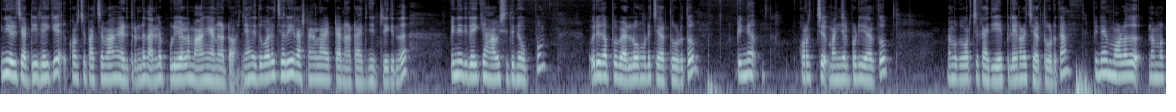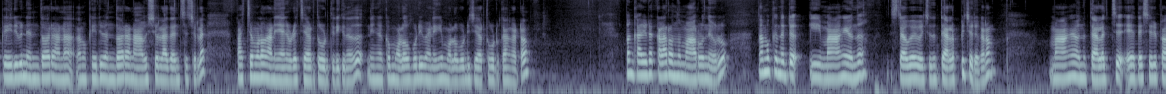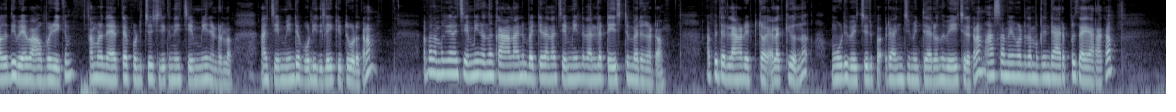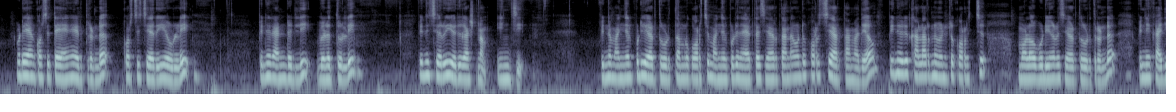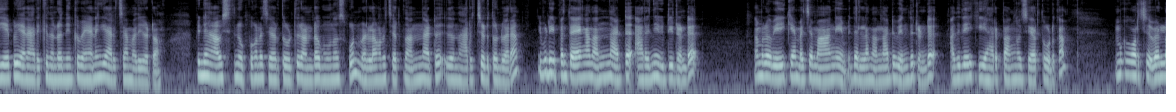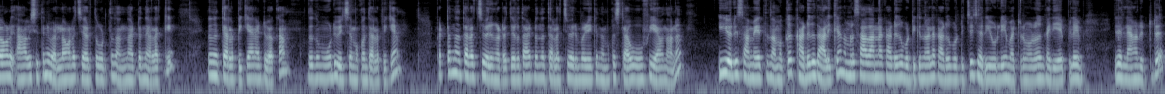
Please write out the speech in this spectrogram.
ഇനി ഒരു ചട്ടിയിലേക്ക് കുറച്ച് പച്ചമാങ്ങ എടുത്തിട്ടുണ്ട്. നല്ല പുളിയുള്ള മാങ്ങയാണ് കേട്ടോ. ഞാൻ ഇതുപോലെ ചെറിയ കഷ്ണങ്ങളായിട്ടാണ് കേട്ടോ അരിഞ്ഞിട്ടിരിക്കുന്നത്. പിന്നെ ഇതിലേക്ക് ആവശ്യത്തിന് ഉപ്പും ഒരു കപ്പ് വെള്ളവും കൂടി ചേർത്ത് കൊടുത്തു. പിന്നെ കുറച്ച് മഞ്ഞൾപ്പൊടി ചേർത്തു. നമുക്ക് കുറച്ച് കരിയേപ്പിലയും കൂടെ ചേർത്ത് കൊടുക്കാം. പിന്നെ മുളക് നമുക്ക് എരിവിന് എന്തോരാണ് നമുക്ക് എരിവ് എന്തോരാണ് ആവശ്യമുള്ളത് അതനുസരിച്ചുള്ള പച്ചമുളകാണ് ഞാനിവിടെ ചേർത്ത് കൊടുത്തിരിക്കുന്നത്. നിങ്ങൾക്ക് മുളക് പൊടി വേണമെങ്കിൽ മുളക് പൊടി ചേർത്ത് കൊടുക്കാം കേട്ടോ. അപ്പം കറിയുടെ കളർ ഒന്ന് മാറുമെന്നേ ഉള്ളൂ. നമുക്ക് എന്നിട്ട് ഈ മാങ്ങയൊന്ന് സ്റ്റവ് വെച്ചൊന്ന് തിളപ്പിച്ചെടുക്കണം. മാങ്ങ ഒന്ന് തിളച്ച് ഏകദേശം ഒരു പകുതി വേവാകുമ്പോഴേക്കും നമ്മൾ നേരത്തെ പൊടിച്ച് വെച്ചിരിക്കുന്ന ഈ ചെമ്മീൻ ഉണ്ടല്ലോ ആ ചെമ്മീന്റെ പൊടി ഇതിലേക്ക് ഇട്ട് കൊടുക്കണം. അപ്പോൾ നമുക്കിങ്ങനെ ചെമ്മീനൊന്നും കാണാനും പറ്റില്ല. എന്നാൽ ചെമ്മീന്റെ നല്ല ടേസ്റ്റും വരും കേട്ടോ. അപ്പോൾ ഇതെല്ലാം കൂടെ ഇട്ടിട്ട് ഇളക്കി ഒന്ന് മൂടി വെച്ച് ഒരു ഒരു അഞ്ച് മിനിറ്റ് നേരം ഒന്ന് വേവിച്ചെടുക്കണം. ആ സമയം കൊണ്ട് നമുക്ക് ഇതിന്റെ അരപ്പ് തയ്യാറാക്കാം. ഇവിടെ ഞാൻ കുറച്ച് തേങ്ങ എടുത്തിട്ടുണ്ട്. കുറച്ച് ചെറിയ ഉള്ളി പിന്നെ രണ്ടുള്ളി വെളുത്തുള്ളി പിന്നെ ചെറിയൊരു കഷ്ണം ഇഞ്ചി പിന്നെ മഞ്ഞൾപ്പൊടി ചേർത്ത് കൊടുത്ത് നമ്മൾ കുറച്ച് മഞ്ഞൾപ്പൊടി നേരത്തെ ചേർത്താണ് അതുകൊണ്ട് കുറച്ച് ചേർത്താൽ മതിയാവും. പിന്നെ ഒരു കളറിന് വേണ്ടിയിട്ട് കുറച്ച് മുളക് പൊടിയും കൂടെ ചേർത്ത് കൊടുത്തിട്ടുണ്ട്. പിന്നെ കരിയേപ്പിൽ ഞാൻ അരയ്ക്കുന്നുണ്ട് നിങ്ങൾക്ക് വേണമെങ്കിൽ അരച്ചാൽ മതി കേട്ടോ. പിന്നെ ആവശ്യത്തിന് ഉപ്പും കൂടെ ചേർത്ത് കൊടുത്ത് രണ്ടോ മൂന്നോ സ്പൂൺ വെള്ളം കൂടെ ചേർത്ത് നന്നായിട്ട് ഇതൊന്ന് അരച്ചെടുത്തുകൊണ്ട് വരാം. ഇവിടെ ഇപ്പം തേങ്ങ നന്നായിട്ട് അരഞ്ഞ് കിട്ടിയിട്ടുണ്ട്. നമ്മൾ വേവിക്കാൻ വെച്ച മാങ്ങയും ഇതെല്ലാം നന്നായിട്ട് വെന്തിട്ടുണ്ട്. അതിലേക്ക് ഈ അരപ്പ് അങ്ങ് ചേർത്ത് കൊടുക്കാം. നമുക്ക് കുറച്ച് വെള്ളം കൂടെ ആവശ്യത്തിന് വെള്ളം കൂടെ ചേർത്ത് കൊടുത്ത് നന്നായിട്ടൊന്ന് ഇളക്കി ഇതൊന്ന് തിളപ്പിക്കാനായിട്ട് വെക്കാം. ഇതൊന്ന് മൂടി വെച്ച് നമുക്കൊന്ന് തിളപ്പിക്കാം. പെട്ടെന്ന് തിളച്ച് വരും കേട്ടോ. ചെറുതായിട്ടൊന്ന് തിളച്ച് വരുമ്പോഴേക്കും നമുക്ക് സ്റ്റൗ ഓഫ് ചെയ്യാവുന്നതാണ്. ഈ ഒരു സമയത്ത് നമുക്ക് കടുക് താളിക്കാം. നമ്മൾ സാധാരണ കടുക് പൊട്ടിക്കുന്ന പോലെ കടുക് പൊട്ടിച്ച് ചെറിയ ഉള്ളിയും മറ്റൊരുമുളകും കരിയേപ്പിലയും ഇതെല്ലാം കൂടെ ഇട്ടിട്ട്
